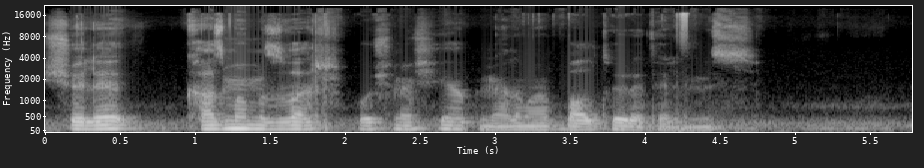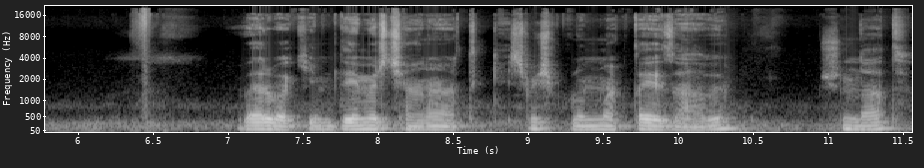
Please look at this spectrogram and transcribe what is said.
Şöyle kazmamız var. Boşuna şey yapmayalım abi balta üretelim biz. Ver bakayım demir çağına artık geçmiş bulunmaktayız abi. Şunu da at.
